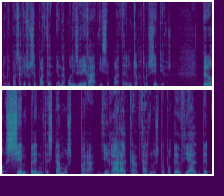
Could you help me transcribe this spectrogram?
Lo que pasa es que eso se puede hacer en una polis griega y se puede hacer en muchos otros sitios. Pero siempre necesitamos, para llegar a alcanzar nuestro potencial, de,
